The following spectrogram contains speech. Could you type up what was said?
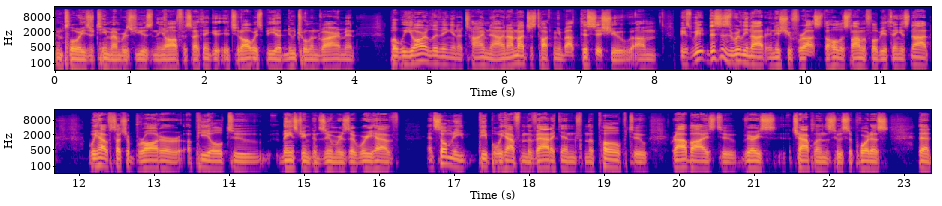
employees or team members' views in the office. I think it should always be a neutral environment. But we are living in a time now, and I'm not just talking about this issue um, because we, this is really not an issue for us. The whole Islamophobia thing is not. We have such a broader appeal to mainstream consumers that we have and so many people we have from the Vatican, from the Pope to rabbis to various chaplains who support us. That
